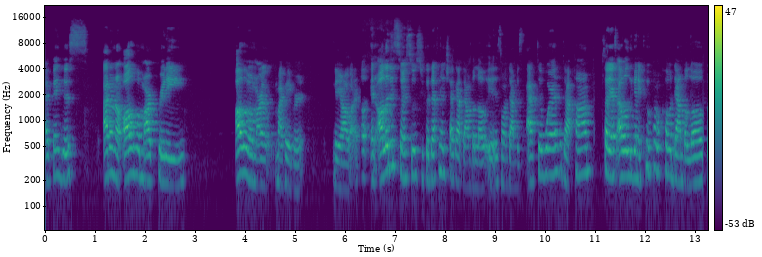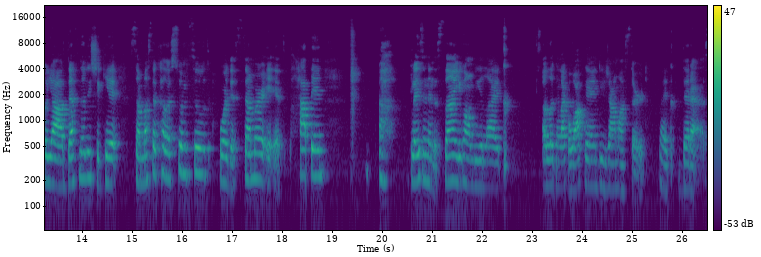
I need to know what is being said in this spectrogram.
I think this, I don't know, all of them are pretty, all of them are my favorite. They all are. Oh, and all of these swimsuits you could definitely check out down below. It is on damisactivewear.com. So yes, I will leave any coupon code down below. But y'all definitely should get some mustard color swimsuits for this summer. It is popping, blazing in the sun. You're gonna be like looking like a walking Dijon mustard, like dead ass.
